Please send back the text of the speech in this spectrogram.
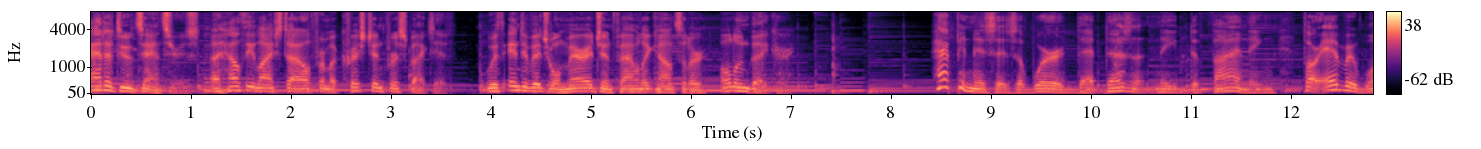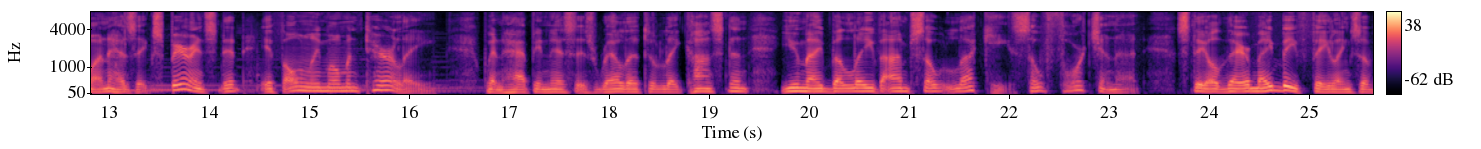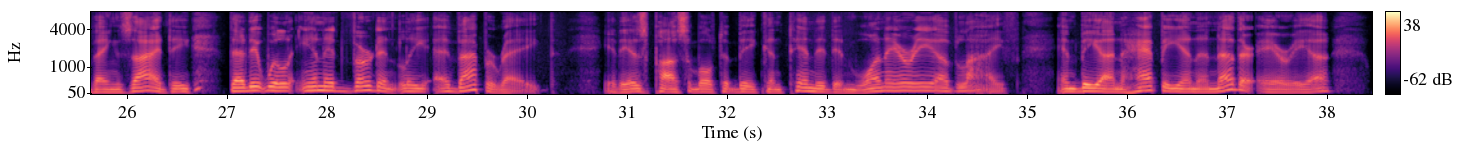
Attitudes Answers A Healthy Lifestyle from a Christian Perspective with individual marriage and family counselor Olin Baker. Happiness is a word that doesn't need defining, for everyone has experienced it, if only momentarily. When happiness is relatively constant, you may believe I'm so lucky, so fortunate. Still, there may be feelings of anxiety that it will inadvertently evaporate. It is possible to be contented in one area of life and be unhappy in another area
